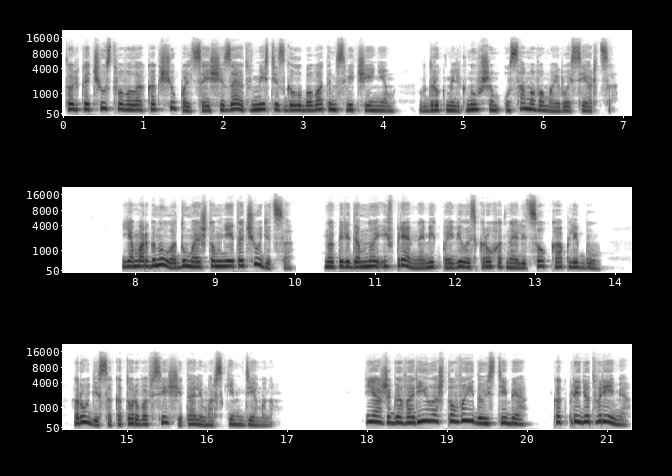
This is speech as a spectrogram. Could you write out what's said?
Только чувствовала, как щупальца исчезают вместе с голубоватым свечением, вдруг мелькнувшим у самого моего сердца. Я моргнула, думая, что мне это чудится, но передо мной и впрямь на миг появилось крохотное лицо капли Бу, Рудиса, которого все считали морским демоном. «Я же говорила, что выйду из тебя, как придет время!»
